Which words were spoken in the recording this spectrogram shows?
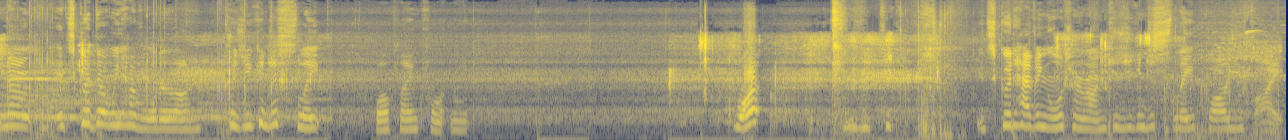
You know, it's good that we have water on because you can just sleep while playing Fortnite. What? It's good having water on because you can just sleep while you fight.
